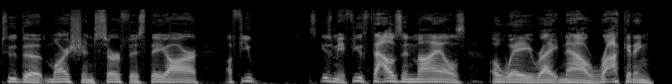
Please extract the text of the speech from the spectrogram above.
to the Martian surface. They are a few, excuse me, a few thousand miles away right now, rocketing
